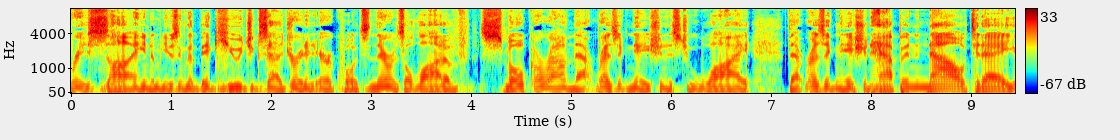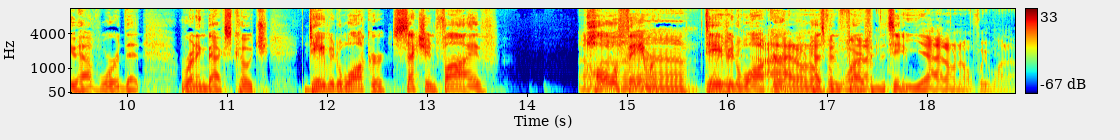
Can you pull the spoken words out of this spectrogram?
resigned. I'm using the big, huge, exaggerated air quotes. And there was a lot of smoke around that resignation as to why that resignation happened. And now, today, you have word that running backs coach David Walker, Section 5, Hall of Famer, Uh, David Walker, I don't know has been fired wanna- from the team. Yeah, I don't know if we want to.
